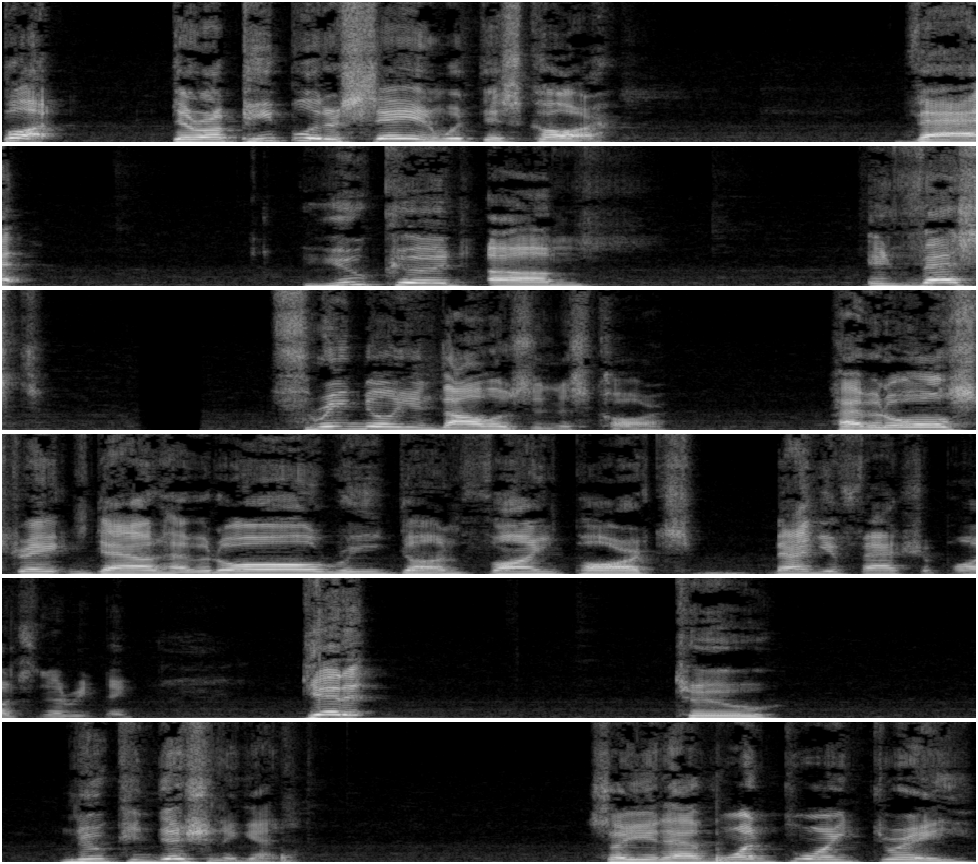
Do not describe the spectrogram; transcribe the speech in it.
But there are people that are saying with this car that you could um, invest $3 million in this car have it all straightened out, have it all redone, find parts, manufacture parts and everything. Get it to new condition again. So you'd have 1.3,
